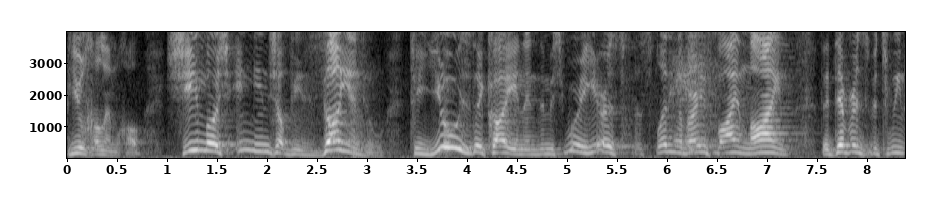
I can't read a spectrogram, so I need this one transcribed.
Yuchalimcho. Shimush Indian shall be Zayanu. To use the Kayin, and the Mishmur here is splitting a very fine line. The difference between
